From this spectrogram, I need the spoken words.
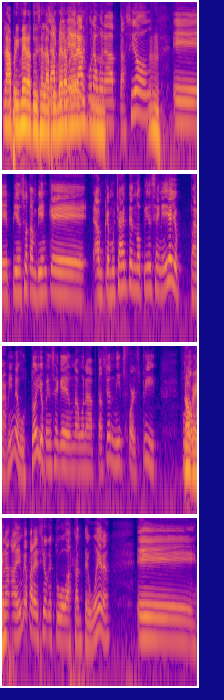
La primera, tú dices, la, primera, primera- fue una buena adaptación. Eh, pienso también que, aunque mucha gente no piense en ella, yo para mí me gustó. Yo pensé que una buena adaptación. Need for Speed fue una buena. A mí me pareció que estuvo bastante buena. Eh,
